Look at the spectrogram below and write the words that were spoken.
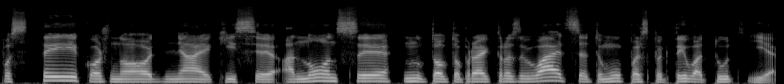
пости, кожного дня якісь е, анонси. Ну тобто проект розвивається, тому перспектива тут є.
